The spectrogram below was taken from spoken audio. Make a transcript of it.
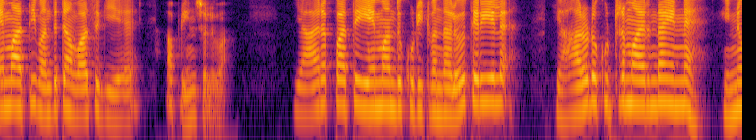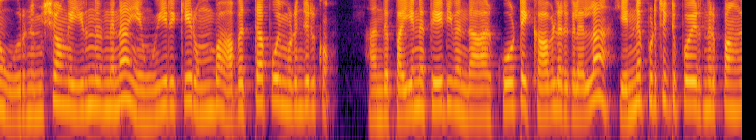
ஏமாற்றி வந்துட்டான் வாசுகிய அப்படின்னு சொல்லுவான் யாரை பார்த்து ஏமாந்து கூட்டிகிட்டு வந்தாலோ தெரியல. யாரோட குற்றமாக இருந்தால் என்ன? இன்னும் ஒரு நிமிஷம் அங்கே இருந்திருந்தேன்னா என் உயிருக்கே ரொம்ப ஆபத்தாக போய் முடிஞ்சிருக்கும். அந்த பையனை தேடி வந்த கோட்டை காவலர்கள் எல்லாம் என்ன பிடிச்சிக்கிட்டு போயிருந்திருப்பாங்க.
